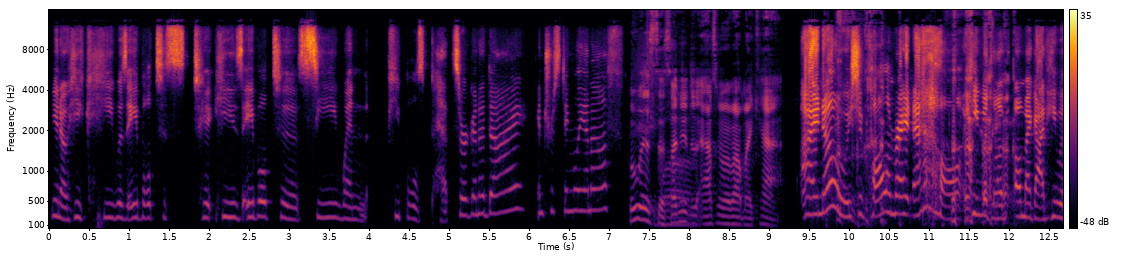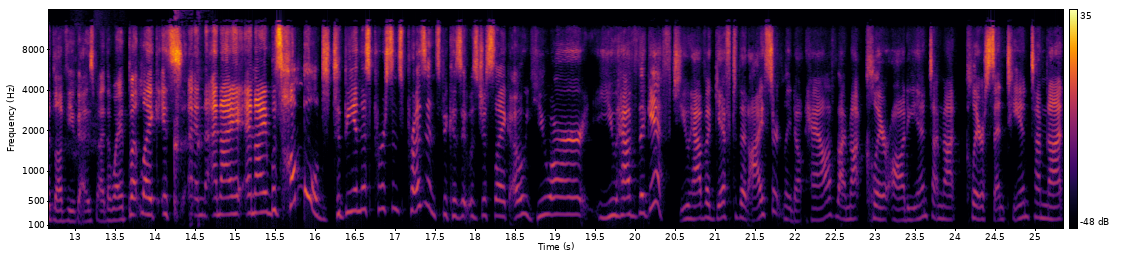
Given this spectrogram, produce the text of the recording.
you know, he, he was able to, to, he's able to see when people's pets are going to die. Interestingly enough. Who is this? I need to ask him about my cat. I know we should call him right now. He would love. Oh my god, he would love you guys. By the way, but like it's and and I and I was humbled to be in this person's presence because it was just like, oh, you are you have the gift. You have a gift that I certainly don't have. I'm not clairaudient. I'm not clairsentient. I'm not.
